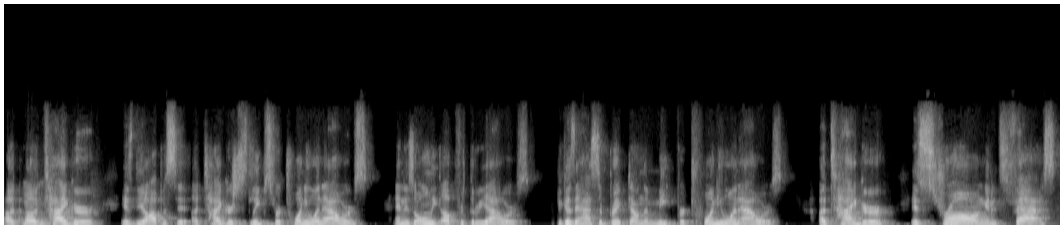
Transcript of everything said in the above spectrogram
A, mm. a tiger is the opposite. A tiger sleeps for 21 hours and is only up for three hours because it has to break down the meat for 21 hours. A tiger is strong and it's fast,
